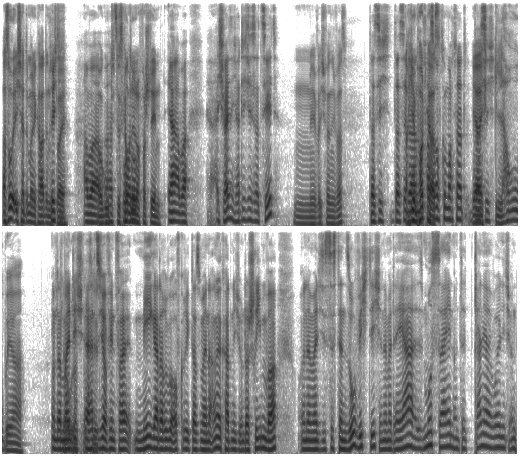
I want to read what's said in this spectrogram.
Achso, ich hatte meine Karte nicht Richtig. bei. Aber, Aber gut, das kann man ja noch verstehen. Ja, aber ich weiß nicht, hatte ich das erzählt? Nee, ich weiß nicht was. Dass ich, dass er Ach, da ein Fass Podcast. aufgemacht hat, Ja, dass ich, ich, glaube ja. Und dann ich meinte glaube, ich, er hat sich auf jeden Fall mega darüber aufgeregt, dass meine Angelkarte nicht unterschrieben war. Und dann meinte ich, ist das denn so wichtig? Und dann meinte er, ja, es muss sein und das kann ja wohl nicht. Und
